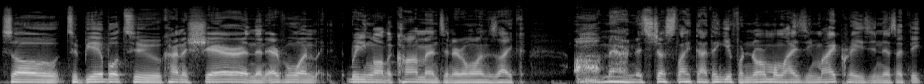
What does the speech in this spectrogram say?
So to be able to kind of share and then everyone reading all the comments and everyone's like, oh man, it's just like that. Thank you for normalizing my craziness. I think,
